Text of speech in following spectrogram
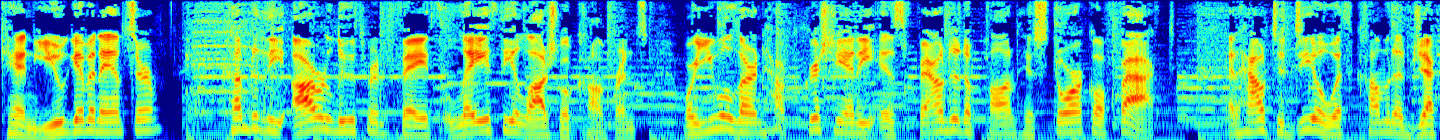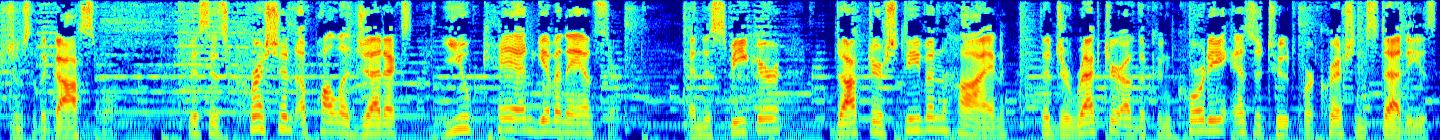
Can you give an answer? Come to the Our Lutheran Faith Lay Theological Conference, where you will learn how Christianity is founded upon historical fact and how to deal with common objections to the gospel. This is Christian apologetics. You can give an answer. And the speaker, Dr. Steven Hein, the director of the Concordia Institute for Christian Studies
